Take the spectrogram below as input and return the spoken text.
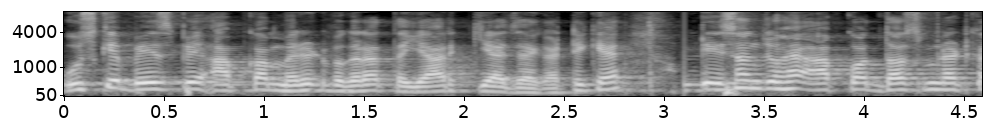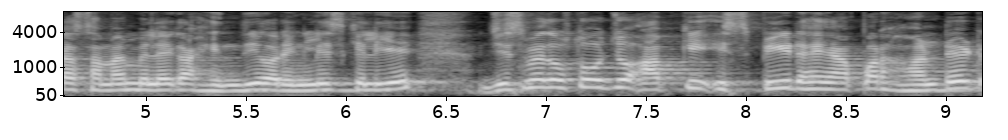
उसके बेस पे आपका मेरिट वगैरह तैयार किया जाएगा, ठीक है? टेशन जो है आपको दस मिनट का समय मिलेगा हिंदी और इंग्लिश के लिए जिसमें दोस्तों जो आपकी स्पीड है यहाँ पर हंड्रेड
